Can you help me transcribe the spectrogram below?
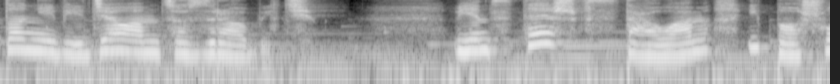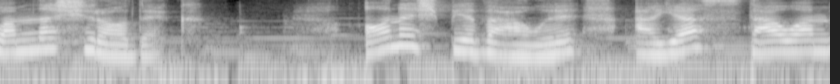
to nie wiedziałam, co zrobić. Więc też wstałam i poszłam na środek. One śpiewały, a ja stałam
